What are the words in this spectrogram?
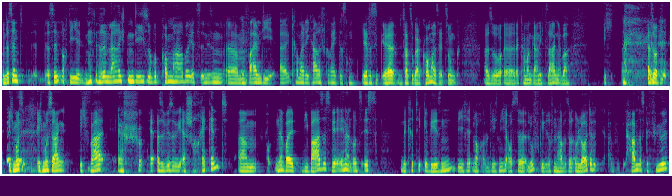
Und das sind, das sind noch die netteren Nachrichten, die ich so bekommen habe jetzt in diesem. Ähm, Ja, vor allem die äh, grammatikalisch korrektesten. ja, das, ist, ja, das hat sogar Kommasetzung. Also äh, da kann man gar nichts sagen. Aber ich, also ich muss, ich muss sagen, ich war ersch also erschreckend, ähm, ne, weil die Basis, wir erinnern uns, ist eine Kritik gewesen, die ich noch, die ich nicht aus der Luft gegriffen habe, sondern Leute haben das Gefühl,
